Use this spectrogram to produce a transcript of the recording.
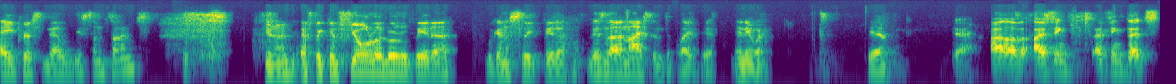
a personality sometimes. You know if we can fuel a little better we're going to sleep better. There's a nice interplay there. Anyway. Yeah. Yeah. I love it. I think i think that's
